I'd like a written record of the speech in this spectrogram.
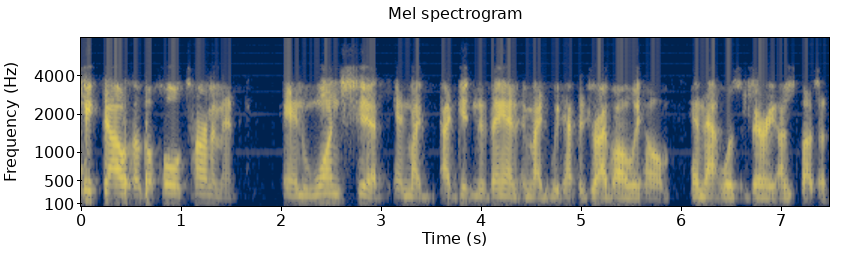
kicked out of the whole tournament in one shift. And my I'd get in the van and my we'd have to drive all the way home, and that was very unpleasant.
